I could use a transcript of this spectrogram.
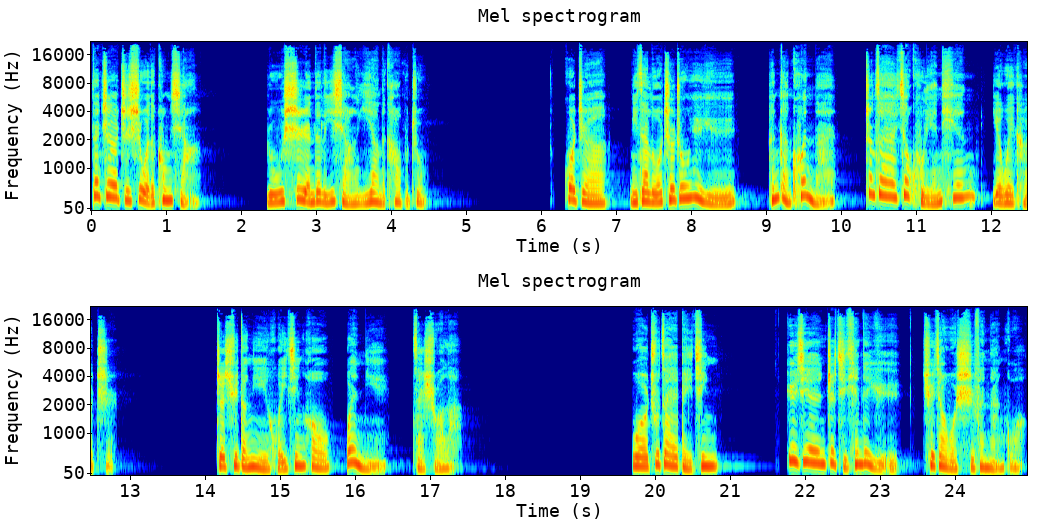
但这只是我的空想，如诗人的理想一样的靠不住。或者你在骡车中遇雨。很感困难，正在叫苦连天，也未可知。这需等你回京后问你再说了。我住在北京，遇见这几天的雨，却叫我十分难过。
